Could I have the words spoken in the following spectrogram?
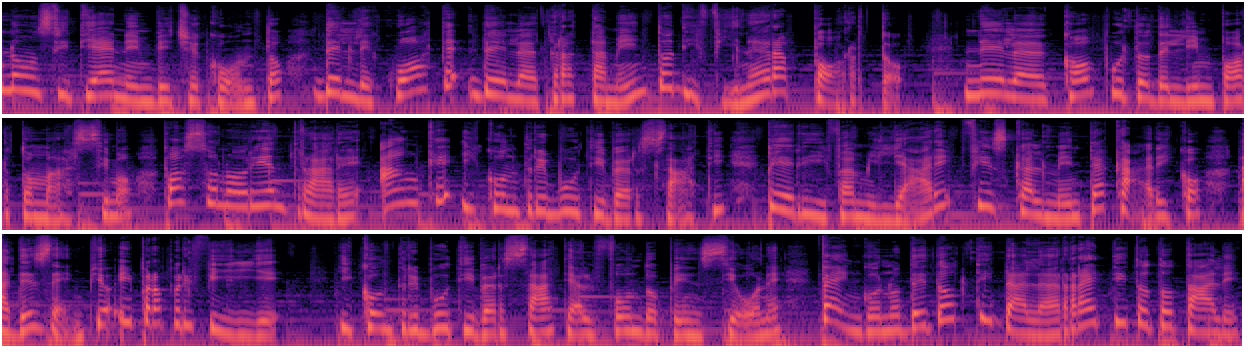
Non si tiene invece conto delle quote del trattamento di fine rapporto. Nel computo dell'importo massimo possono rientrare anche i contributi versati per i familiari fiscalmente a carico, ad esempio i propri figli. I contributi versati al fondo pensione vengono dedotti dal reddito totale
